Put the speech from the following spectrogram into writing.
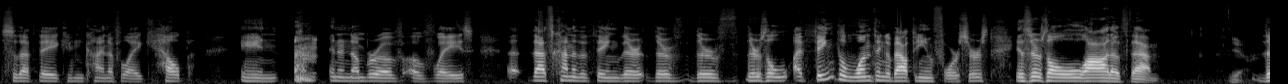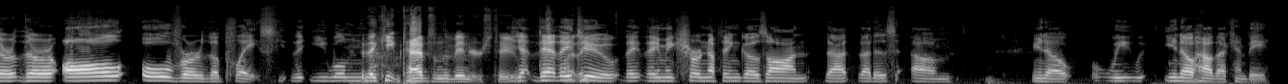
so that they can kind of like help in in a number of of ways. Uh, that's kind of the thing. There there there there's a. I think the one thing about the enforcers is there's a lot of them. Yeah. They're they're all over the place. That you will But they keep tabs on the vendors too. yeah, they, they they- do. They they make sure nothing goes on that that is um, you know, we we- you know how that can be.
